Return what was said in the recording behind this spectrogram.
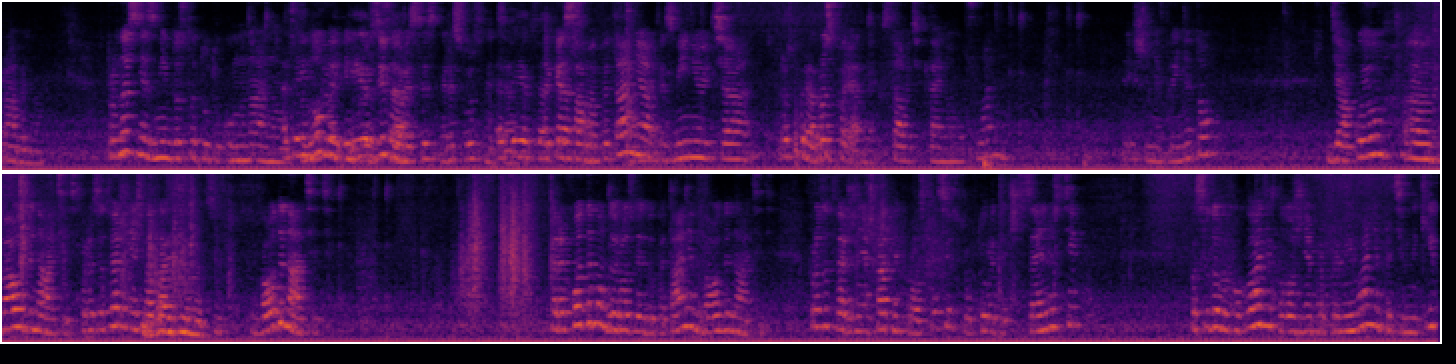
правильно. Про внесення змін до статуту комунальної установи і- і інклюзивно це. ресурсний центр. Таке саме питання змінюється Розпорядник. розпорядник. Ставиться питання на голосування. Рішення прийнято. Дякую. Е, 2.11. Про затвердження штатних 2.11. 2.11. Переходимо до розгляду питання 2.11. Про затвердження штатних розписів, структури та чисельності, посадових окладів, положення про преміювання працівників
